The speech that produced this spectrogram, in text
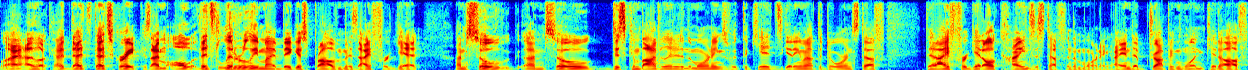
I, I look. I, that's that's great because I'm all. That's literally my biggest problem is I forget. I'm so I'm so discombobulated in the mornings with the kids getting them out the door and stuff that I forget all kinds of stuff in the morning. I end up dropping one kid off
